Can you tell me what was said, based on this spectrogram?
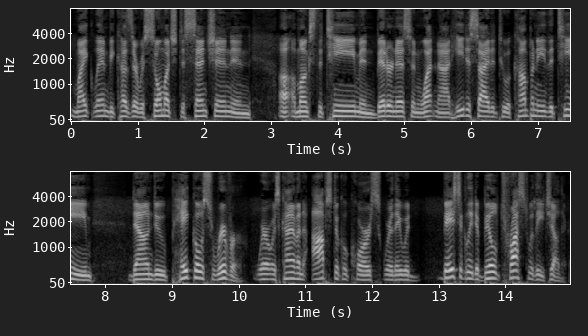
Mike Lynn, because there was so much dissension and uh, amongst the team and bitterness and whatnot, he decided to accompany the team down to Pecos River, where it was kind of an obstacle course where they would basically to build trust with each other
